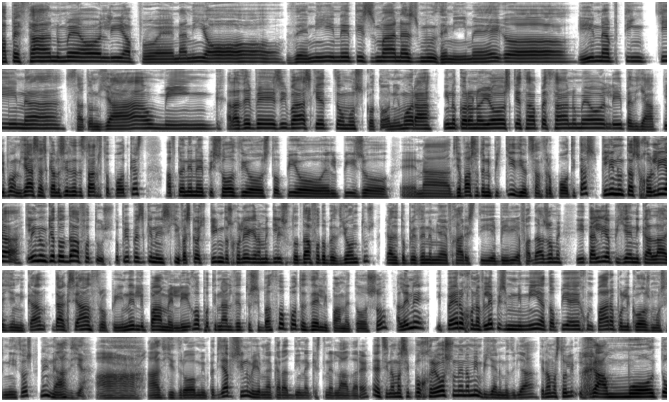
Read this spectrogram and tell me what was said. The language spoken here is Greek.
Θα πεθάνουμε όλοι από έναν ιό. Δεν είναι της μάνας μου, δεν είμαι εγώ. Είναι από την Κίνα, σαν τον Yao Ming. Αλλά δεν παίζει μπάσκετ, όμως σκοτώνει μωρά. Είναι ο κορονοϊός και θα πεθάνουμε όλοι, παιδιά. Λοιπόν, γεια σας, καλώς ήρθατε στο άχρηστο podcast. Αυτό είναι ένα επεισόδιο στο οποίο ελπίζω ε, να διαβάσω τον επικίδιο της ανθρωπότητας. Κλείνουν τα σχολεία, κλείνουν και τον τάφο τους. Το οποίο παίζει και να ισχύει. Βασικά, όχι, κλείνουν τα σχολεία για να μην κλείσουν τον τάφο των παιδιών τους. Κάτι το οποίο δεν είναι μια ευχάριστη εμπειρία, φαντάζομαι. Η Ιταλία πηγαίνει καλά γενικά. Εντάξει, άνθρωποι είναι, λυπάμαι λίγο. Από την άλλη δεν το συμπαθώ, οπότε δεν λυπάμαι τόσο. Αλλά είναι υπέροχο να βλέπεις μνημεία τα οποία έχουν πάρα πολύ κόσμο συνήθως να είναι άδεια. Α, άδειοι δρόμοι. Παιδιά, ψήνουμε για μια καραντίνα και στην Ελλάδα, ρε. Έτσι, να μας υποχρεώσουν να μην πηγαίνουμε δουλειά και να είμαστε όλοι γαμότο.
